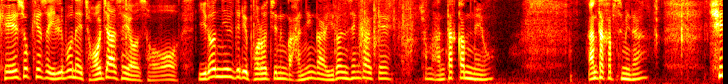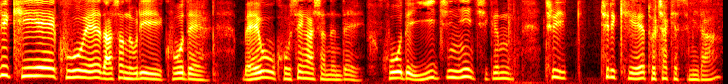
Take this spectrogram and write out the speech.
계속해서 일본의 저자세여서 이런 일들이 벌어지는 거 아닌가 이런 생각에 좀 안타깝네요. 안타깝습니다. 튀르키예 구호에 나선 우리 구호대 매우 고생하셨는데 구호대 이진이 지금 트리, 튀르키예에 도착했습니다.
